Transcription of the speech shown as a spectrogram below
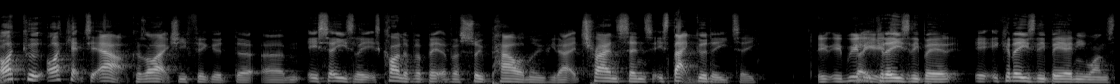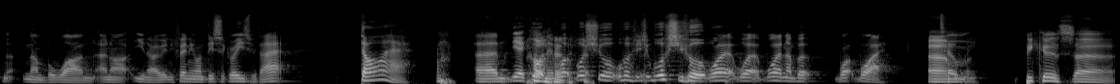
I could I kept it out because I actually figured that um, it's easily it's kind of a bit of a superpower movie that it transcends. It's that good, ET. It, it that really it is. could easily be it, it could easily be anyone's n- number one, and I you know and if anyone disagrees with that, die. Um, yeah, go on. Then. What, what's your what's your, what's your why, why why number why, why? Tell Um, me. Because uh,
